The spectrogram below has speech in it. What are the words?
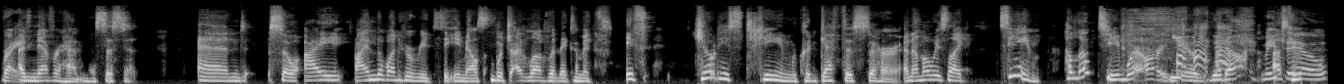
Right. I've never had an assistant. And so I, I'm the one who reads the emails, which I love when they come in. If Jodi's team could get this to her, and I'm always like, team, hello team, where are you? You know, Me Us- too.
